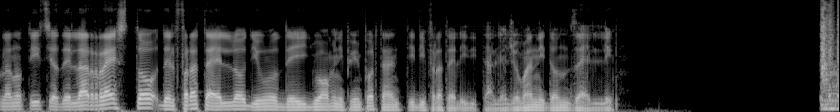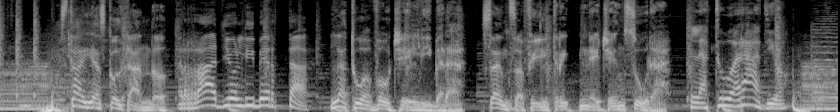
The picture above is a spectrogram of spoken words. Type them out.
la notizia dell'arresto del fratello di uno degli uomini più importanti di Fratelli d'Italia, Giovanni Donzelli. Stai ascoltando Radio Libertà. La tua voce libera, senza filtri né censura. La tua radio.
